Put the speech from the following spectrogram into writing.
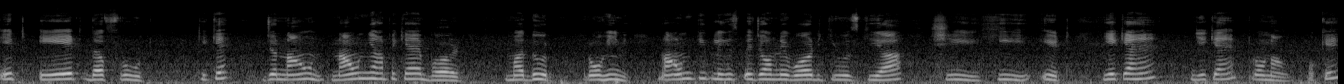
it ate the fruit ठीक है? जो नाउन नाउन यहाँ पे क्या है? बर्ड मधुर, रोहिणी। नाउन की प्लेस पे जो हमने वर्ड यूज़ किया शी ही इट ये क्या है? ये क्या है? प्रोनाउन ओके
